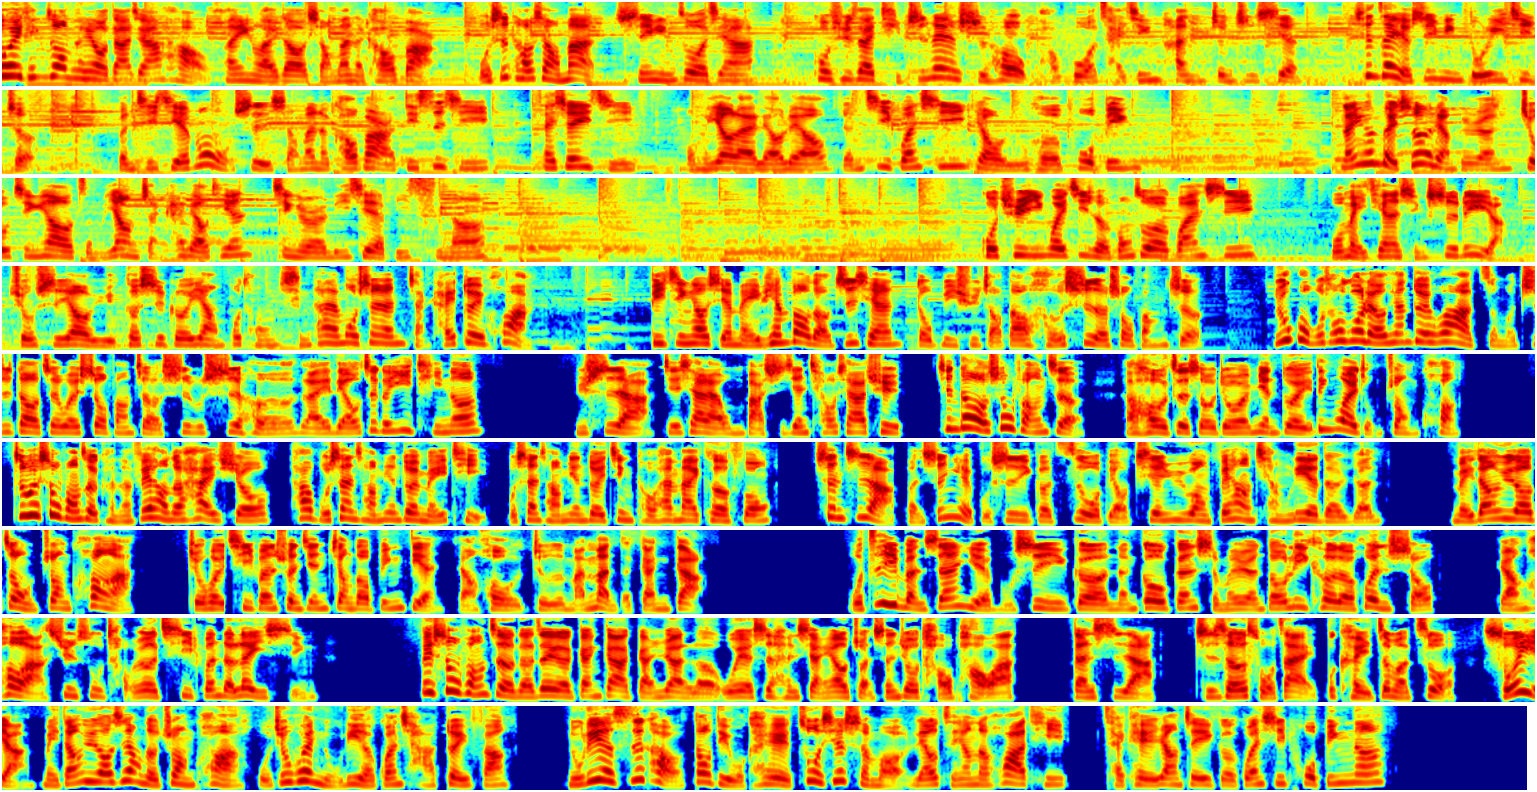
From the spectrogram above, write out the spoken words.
各位听众朋友，大家好，欢迎来到小曼的 Call Bar。我是陶小曼，是一名作家。过去在体制内的时候，跑过财经和政治线，现在也是一名独立记者。本集节目是小曼的 Call Bar 第四集，在这一集，我们要来聊聊人际关系要如何破冰。南辕北辙的两个人，究竟要怎么样展开聊天，进而理解彼此呢？过去因为记者工作的关系，我每天的行事历啊，就是要与各式各样不同形态的陌生人展开对话。毕竟要写每一篇报道之前，都必须找到合适的受访者。如果不透过聊天对话，怎么知道这位受访者适不适合来聊这个议题呢？于是啊，接下来我们把时间敲下去，见到了受访者，然后这时候就会面对另外一种状况。这位受访者可能非常的害羞，他不擅长面对媒体，不擅长面对镜头和麦克风，甚至啊，本身也不是一个自我表现欲望非常强烈的人。每当遇到这种状况啊，就会气氛瞬间降到冰点，然后就是满满的尴尬。我自己本身也不是一个能够跟什么人都立刻的混熟，然后啊，迅速炒热气氛的类型。被受访者的这个尴尬感染了，我也是很想要转身就逃跑啊！但是啊，职责所在，不可以这么做。所以啊，每当遇到这样的状况，我就会努力的观察对方，努力的思考，到底我可以做些什么，聊怎样的话题，才可以让这一个关系破冰呢？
